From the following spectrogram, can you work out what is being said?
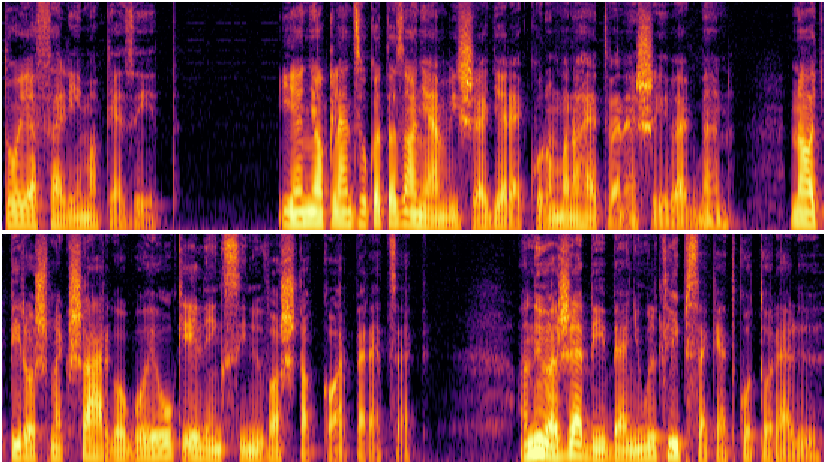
Tolja felém a kezét. Ilyen nyakláncokat az anyám visel gyerekkoromban a hetvenes években. Nagy piros meg sárga golyók, élénk színű vastag karperecek. A nő a zsebébe nyúl, klipszeket kotor elő.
